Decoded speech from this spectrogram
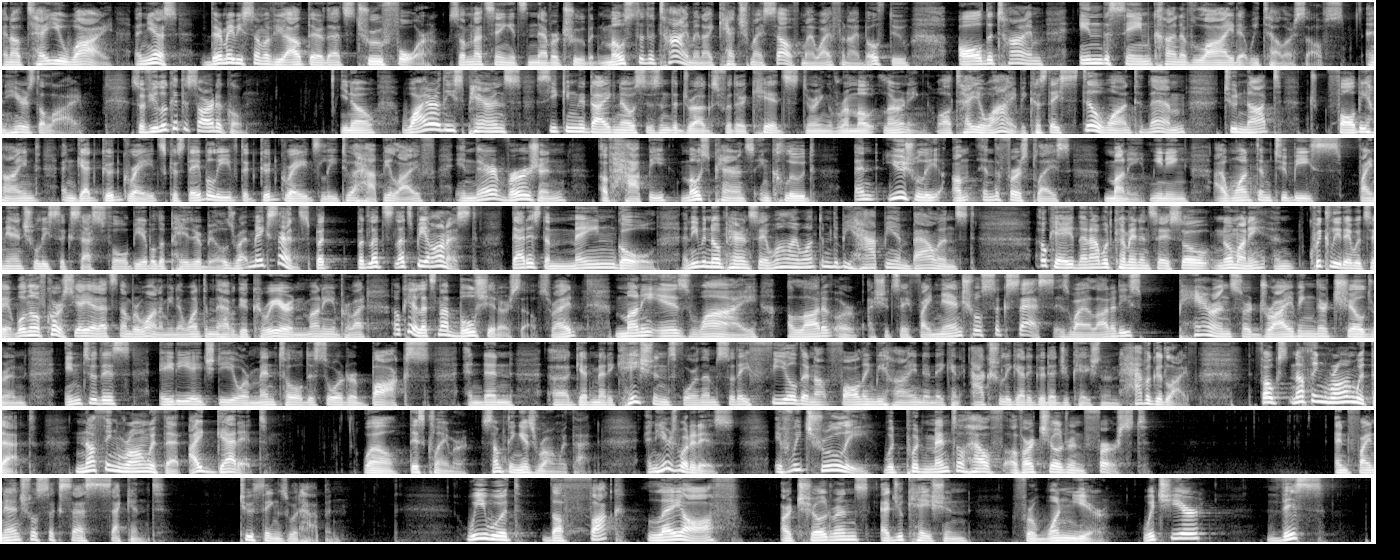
And I'll tell you why. And yes, there may be some of you out there that's true for. So I'm not saying it's never true, but most of the time, and I catch myself, my wife and I both do, all the time in the same kind of lie that we tell ourselves. And here's the lie. So if you look at this article, you know, why are these parents seeking the diagnosis and the drugs for their kids during remote learning? Well, I'll tell you why. Because they still want them to not fall behind and get good grades because they believe that good grades lead to a happy life. In their version of happy, most parents include, and usually um, in the first place, money, meaning I want them to be financially successful, be able to pay their bills, right? Makes sense. But but let's let's be honest. That is the main goal. And even though parents say, "Well, I want them to be happy and balanced," okay, then I would come in and say, so no money. And quickly they would say, well, no, of course. Yeah, yeah, that's number one. I mean, I want them to have a good career and money and provide. Okay, let's not bullshit ourselves, right? Money is why a lot of, or I should say, financial success is why a lot of these parents are driving their children into this ADHD or mental disorder box and then uh, get medications for them so they feel they're not falling behind and they can actually get a good education and have a good life. Folks, nothing wrong with that. Nothing wrong with that. I get it. Well, disclaimer something is wrong with that. And here's what it is if we truly would put mental health of our children first and financial success second, two things would happen. We would the fuck lay off our children's education for one year. Which year? This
